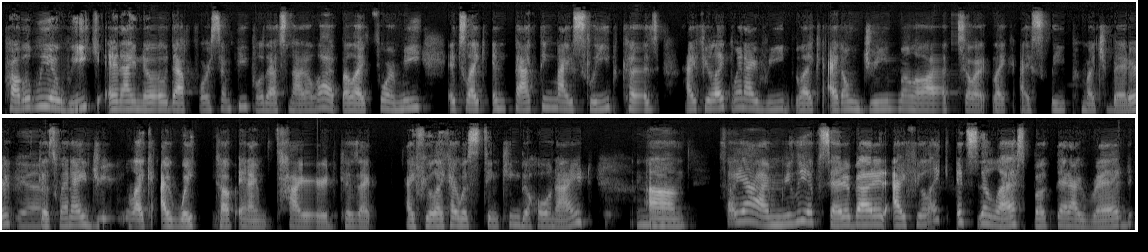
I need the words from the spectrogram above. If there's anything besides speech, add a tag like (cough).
probably a week and i know that for some people that's not a lot but like for me it's like impacting my sleep because i feel like when i read like i don't dream a lot so I, like i sleep much better because yeah. when i dream like i wake up and i'm tired because i i feel like i was thinking the whole night mm-hmm. um so yeah i'm really upset about it i feel like it's the last book that i read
